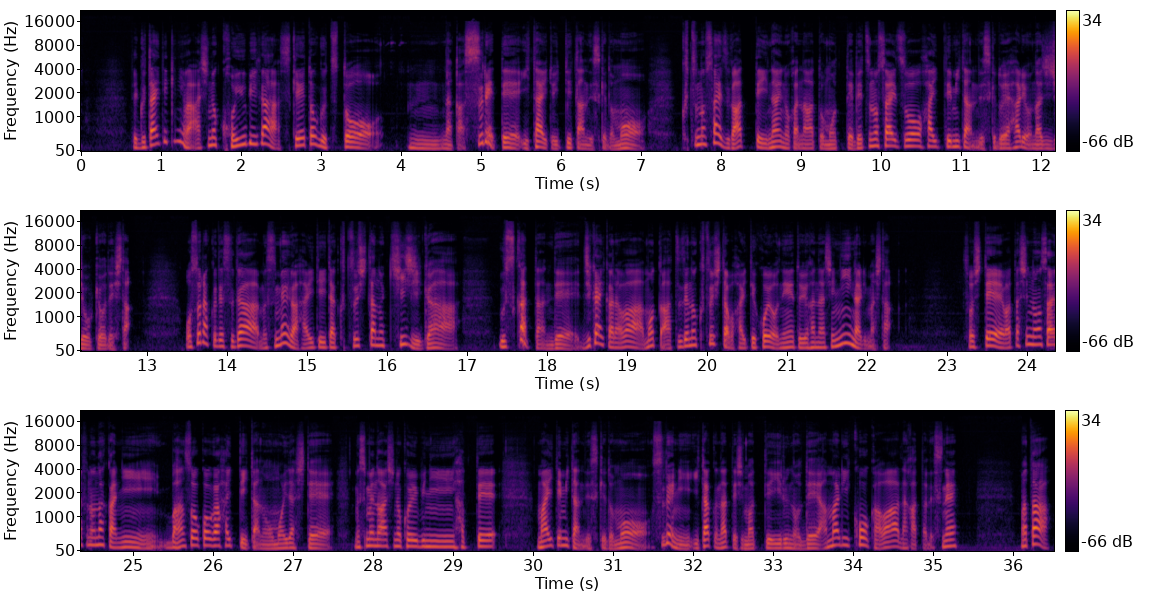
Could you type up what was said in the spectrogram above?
で具体的には足の小指がスケート靴とうんなんか擦れて痛いと言ってたんですけども靴のサイズが合っていないのかなと思って別のサイズを履いてみたんですけどやはり同じ状況でした。おそらくですが娘が履いていた靴下の生地が薄かったんで次回からはもっと厚手の靴下を履いてこようねという話になりました。そして私のお財布の中に絆創膏が入っていたのを思い出して娘の足の小指に貼って巻いてみたんですけどもすでに痛くなってしまっているのであまり効果はなかったですね。また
